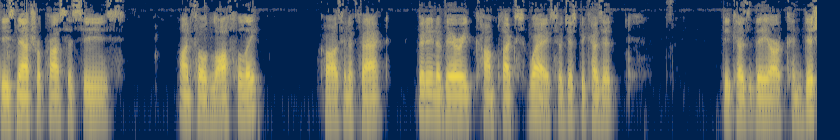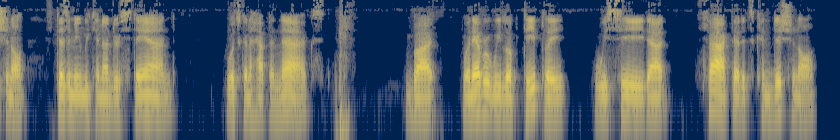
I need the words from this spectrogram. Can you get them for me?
These natural processes unfold lawfully, cause and effect, but in a very complex way. So just because it, because they are conditional, doesn't mean we can understand what's going to happen next. But whenever we look deeply, we see that fact that it's conditional,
